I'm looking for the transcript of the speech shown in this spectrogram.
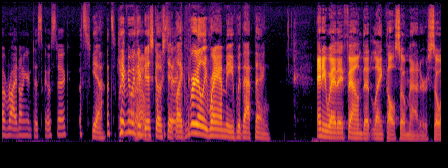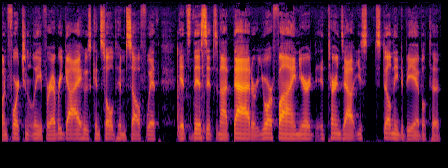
a ride on your disco stick." That's Yeah. That's what I Hit me with thought your disco stick. Stick. Like really ram me with that thing. Anyway, they found that length also matters. So, unfortunately, for every guy who's consoled himself with it's this, it's not that, or you're fine, you're. It turns out you s- still need to be able to.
